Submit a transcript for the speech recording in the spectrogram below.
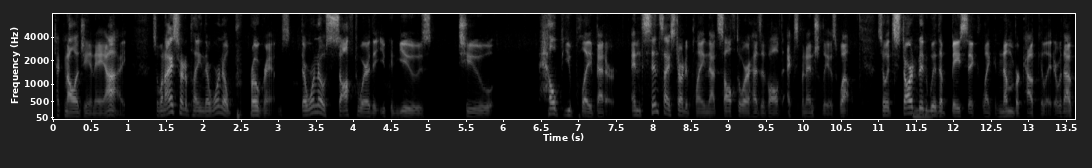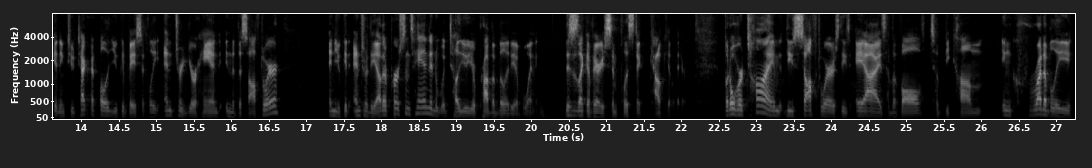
technology and ai so when I started playing, there were no programs, there were no software that you can use to help you play better. And since I started playing, that software has evolved exponentially as well. So it started mm-hmm. with a basic like number calculator. Without getting too technical, you could basically enter your hand into the software and you could enter the other person's hand and it would tell you your probability of winning. This is like a very simplistic calculator. But over time, these softwares, these AIs have evolved to become incredibly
